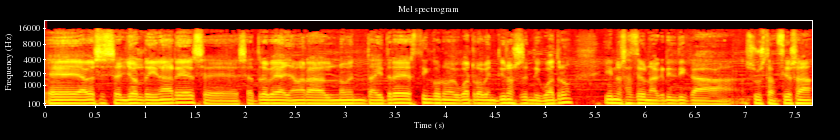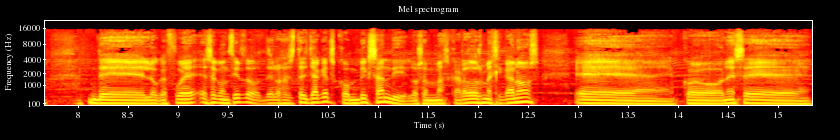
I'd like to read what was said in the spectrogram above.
Eh, a ver si el señor Linares eh, se atreve a llamar al 93 594 2164 y nos hace una crítica sustanciosa de lo que fue ese concierto de los Street Jackets con Big Sandy, los enmascarados mexicanos, eh, con ese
